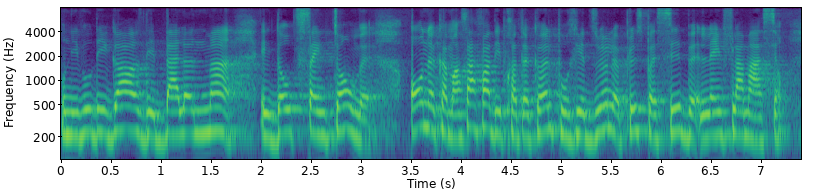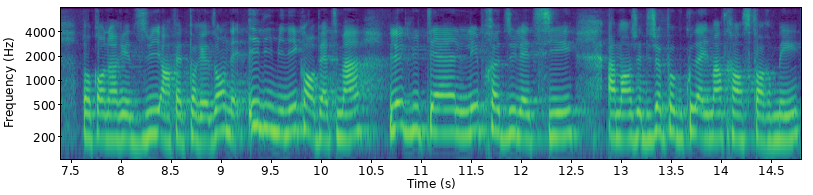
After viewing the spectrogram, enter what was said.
au niveau des gaz, des ballonnements et d'autres symptômes? On a commencé à faire des protocoles pour réduire le plus possible l'inflammation. Donc, on a réduit, en fait, pas réduit, on a éliminé complètement le gluten, les produits laitiers, à manger déjà pas beaucoup d'aliments transformés.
